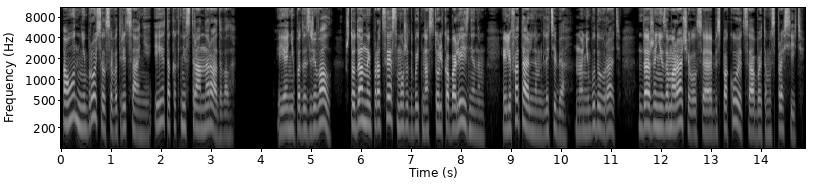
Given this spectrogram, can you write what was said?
а он не бросился в отрицание, и это, как ни странно, радовало. Я не подозревал, что данный процесс может быть настолько болезненным или фатальным для тебя, но не буду врать. Даже не заморачивался, а беспокоиться об этом и спросить.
